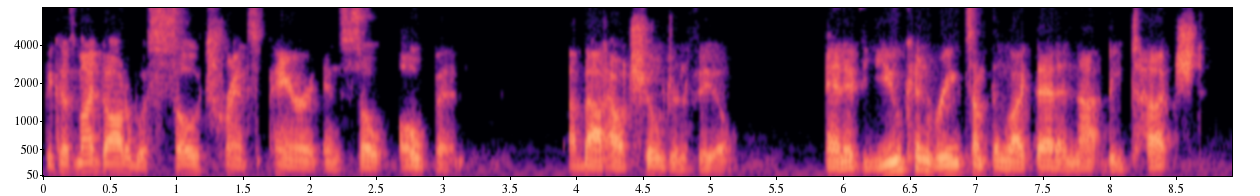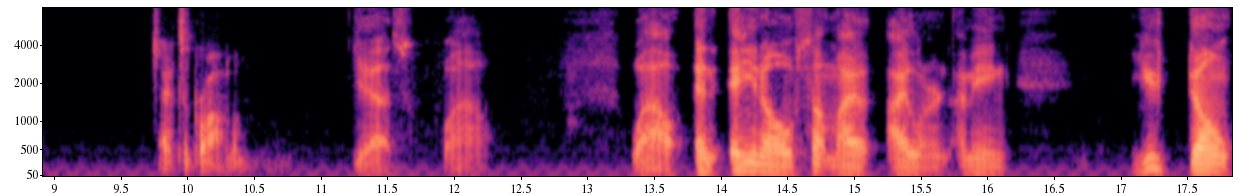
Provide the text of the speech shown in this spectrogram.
because my daughter was so transparent and so open about how children feel. And if you can read something like that and not be touched, that's a problem. Yes. Wow. Wow. And and you know something I I learned. I mean, you don't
